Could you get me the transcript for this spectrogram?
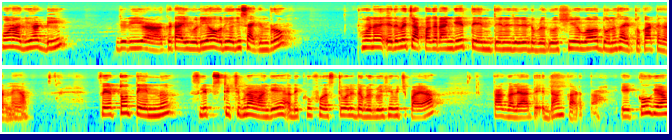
ਹੁਣ ਆ ਗਈ ਸਾਡੀ ਜਿਹੜੀ ਆ ਕਟਾਈ ਵਾਲੀ ਆ, ਉਹਦੀ ਹੈਗੀ ਸੈਕਿੰਡ ਰੋ ਹੁਣ ਇਹਦੇ ਵਿੱਚ ਆਪਾਂ ਕਰਾਂਗੇ ਤਿੰਨ ਤਿੰਨ ਜਿਹੜੇ ਡਬਲ ਕਰੋਸ਼ੀਏ ਵਾ, ਉਹ ਦੋਨੋਂ ਸਾਈਡ ਤੋਂ ਘੱਟ ਕਰਨੇ ਆ। ਫਿਰ ਤੋਂ ਤਿੰਨ ਸਲਿਪ ਸਟਿਚ ਬਣਾਵਾਂਗੇ। ਆ ਦੇਖੋ ਫਰਸਟ ਵਾਲੀ ਡਬਲ ਕਰੋਸ਼ੀਏ ਵਿੱਚ ਪਾਇਆ। ਧਾਗਾ ਲਿਆ ਤੇ ਇਦਾਂ ਕੱਢਤਾ। ਇੱਕ ਹੋ ਗਿਆ।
